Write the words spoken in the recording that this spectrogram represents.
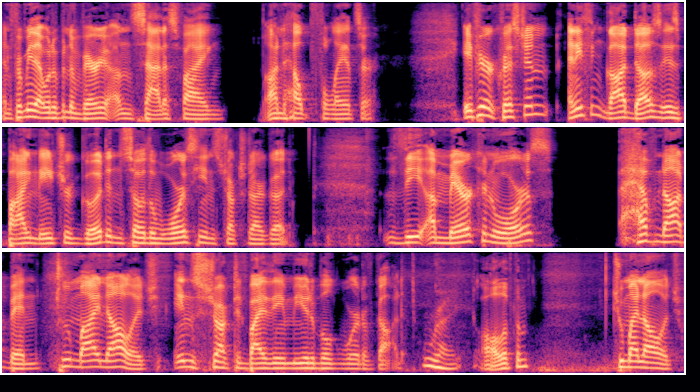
and for me, that would have been a very unsatisfying, unhelpful answer if you're a Christian, anything God does is by nature good, and so the wars he instructed are good. The American wars have not been, to my knowledge, instructed by the immutable word of God. Right. All of them? To my knowledge.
